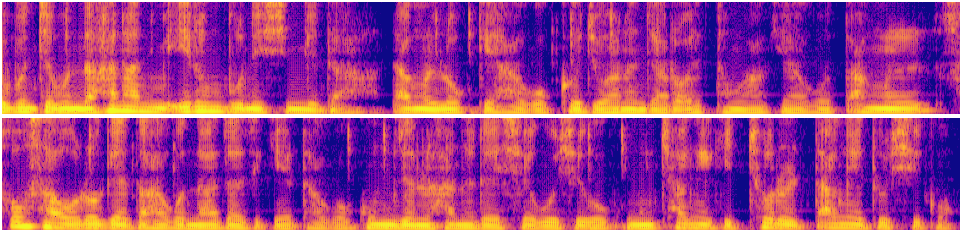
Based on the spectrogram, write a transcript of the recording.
두 번째 문제 하나님이 이런 분이십니다. 땅을 높게 하고 거주하는 자로 애통하게 하고 땅을 솟아오르게도 하고 낮아지게 하고 궁전을 하늘에 세우시고 궁창의 기초를 땅에 두시고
